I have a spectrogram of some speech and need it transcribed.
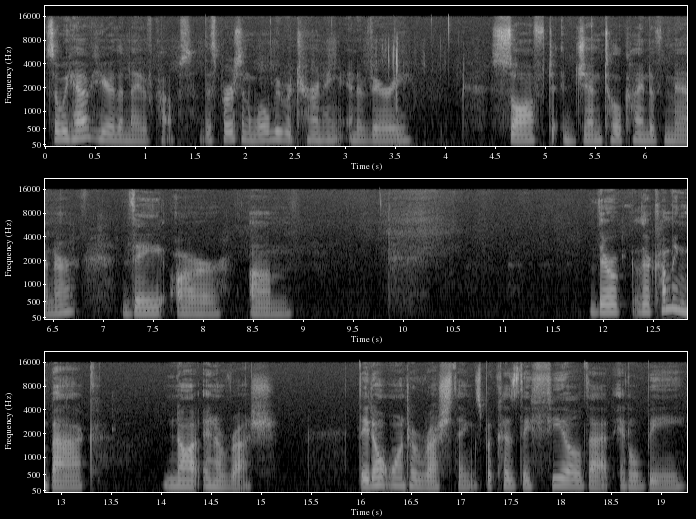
So we have here the Knight of Cups. This person will be returning in a very soft, gentle kind of manner. They are um, they're they're coming back not in a rush. They don't want to rush things because they feel that it'll be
